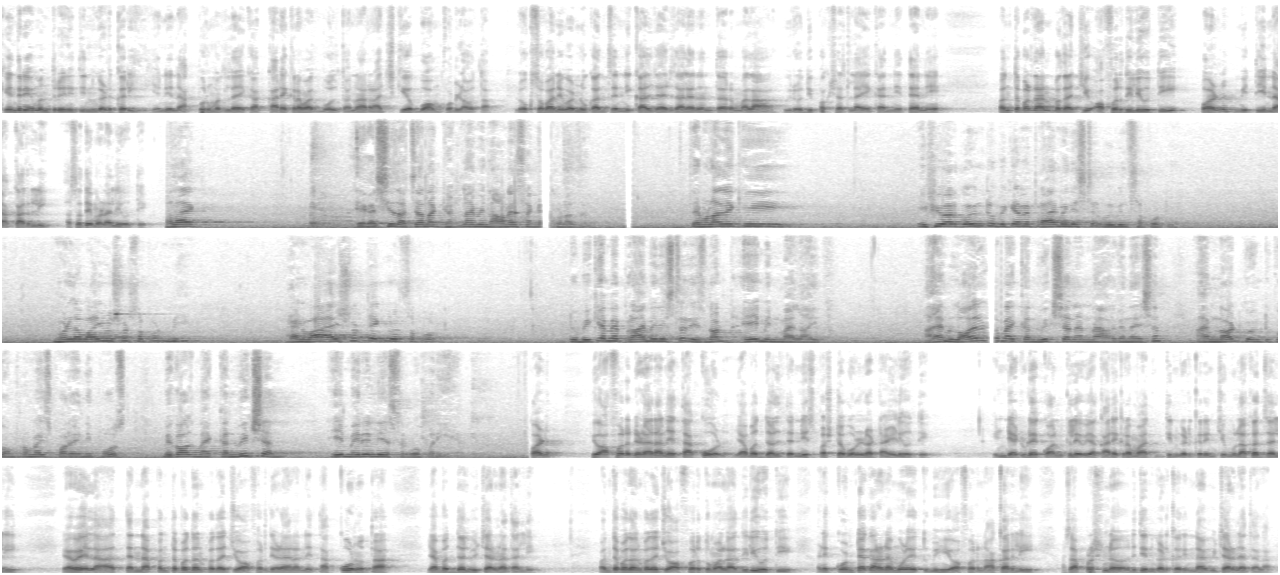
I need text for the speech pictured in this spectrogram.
केंद्रीय मंत्री नितीन गडकरी यांनी नागपूरमधल्या एका कार्यक्रमात बोलताना राजकीय बॉम्ब फोडला होता. लोकसभा निवडणुकांचे निकाल जाहीर झाल्यानंतर मला विरोधी पक्षातल्या एका नेत्याने पंतप्रधान पदाची ऑफर दिली होती पण मी ती नाकारली असं ते म्हणाले होते. मला एक एक अशीच अचानक घटना मी नाव नाही सांगत कोणाचं. ते म्हणाले की if you are going to become a prime minister we will support you म्हणलं why you should support me and why I should take your support to become a prime minister is not am in my life I am loyal to my conviction and my organisation I am not going to compromise for any post because my conviction हे मेरे लिए सर्वोपरी आहे पण ही offer देणारा नेता कोण याबद्दल त्यांनी स्पष्ट बोलणं टाळले होते. इंडिया टुडे कॉन्क्लेव्ह या कार्यक्रमात नितीन गडकरींची मुलाखत झाली. यावेळेला त्यांना पंतप्रधान पदाची ऑफर देणारा नेता कोण होता याबद्दल विचारण्यात आले. पंतप्रधानपदाची ऑफर तुम्हाला दिली होती आणि कोणत्या कारणामुळे तुम्ही ही ऑफर नाकारली असा प्रश्न नितीन गडकरींना विचारण्यात आला.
